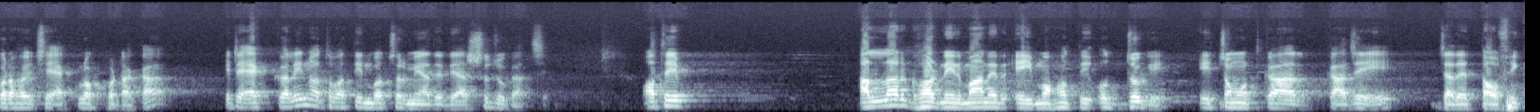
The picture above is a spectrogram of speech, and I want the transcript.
করা হয়েছে এক লক্ষ টাকা। এটা এককালীন অথবা তিন বছর মেয়াদে দেওয়ার সুযোগ আছে। অতএব আল্লাহর ঘর নির্মাণের এই মহতি উদ্যোগে এই চমৎকার কাজে যাদের তৌফিক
